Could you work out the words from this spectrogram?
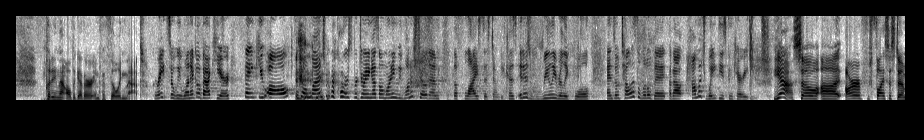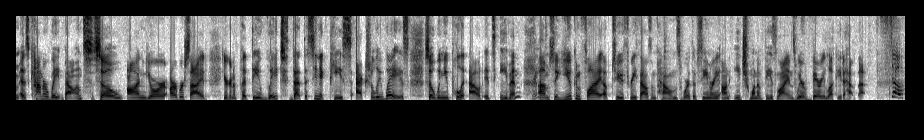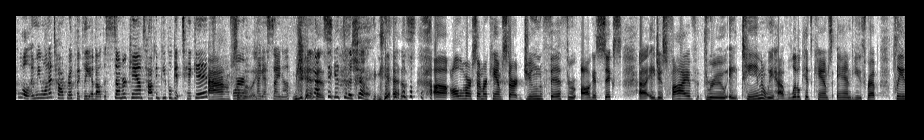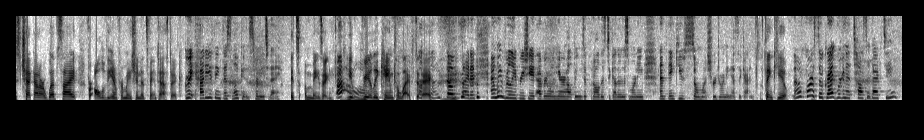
putting that all together and fulfilling that. Great. So we want to go back here. Thank you all so much, of course, for joining us all morning. We want to show them the fly system because it is really, really cool. And so tell us a little bit about how much weight these can carry each. Yeah, so uh, our fly system is counterweight balance. So on your arbor side, you're going to put the weight that the scenic piece actually weighs. So when you pull it out, it's even. Um, so you can fly up to 3,000 pounds worth of scenery on each one of these lines. We are very lucky to have that. So cool. And we want to talk real quickly about the summer camps. How can people get tickets? Absolutely. Or, I guess, sign up. You got Yes. tickets to the show. yes. Uh, all of our summer camps start June 5th through August 6th, uh, ages 5 through 18. We have little kids camps and youth rep. Please check out our website for all of the information. It's fantastic. Great. How do you think this look is for me today? It's amazing. You Oh. really came to life today. I'm so excited. and we really appreciate everyone here helping to put all this together this morning. And thank you so much for joining us again. Thank you. Of course. So, Greg, we're going to toss it back to you.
